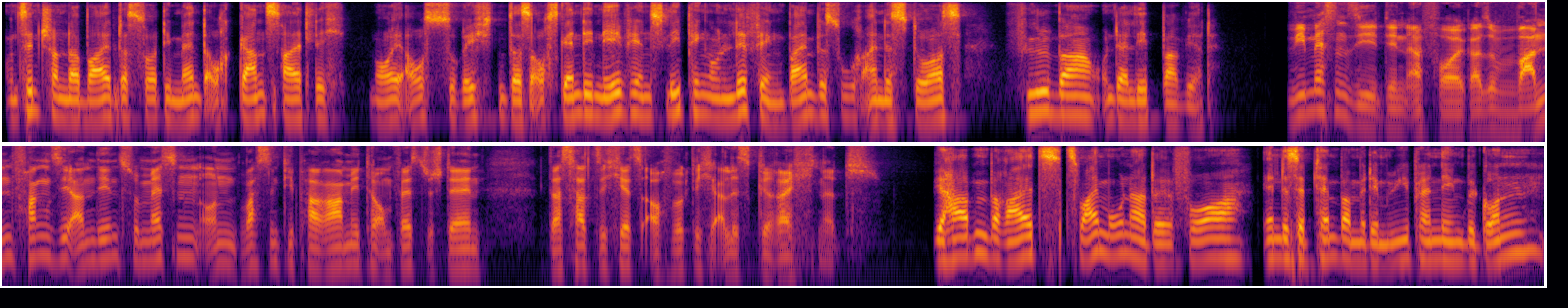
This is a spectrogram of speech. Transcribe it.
und sind schon dabei, das Sortiment auch ganzheitlich neu auszurichten, dass auch Scandinavian Sleeping und Living beim Besuch eines Stores fühlbar und erlebbar wird. Wie messen Sie den Erfolg? Also wann fangen Sie an, den zu messen und was sind die Parameter, um festzustellen, das hat sich jetzt auch wirklich alles gerechnet? Wir haben bereits zwei Monate vor Ende September mit dem Rebranding begonnen,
